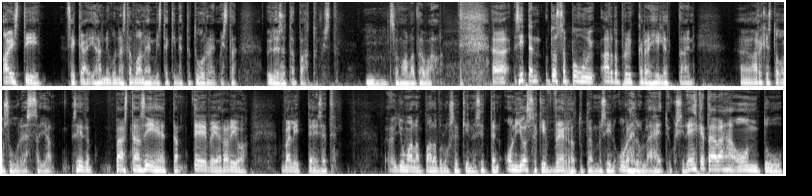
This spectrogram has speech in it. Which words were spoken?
aistii sekä ihan niin kuin näistä vanhemmistakin että tuoreimmista yleisötapahtumista. mm. samalla tavalla. Sitten tuossa puhui Arto Brykkäre hiljattain arkistoosuudessa ja siitä päästään siihen, että TV- ja radiovälitteiset Jumalan palveluksetkin sitten on jossakin verrattu tämmöisiin urheilulähetyksiin. Ehkä tämä vähän ontuu,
